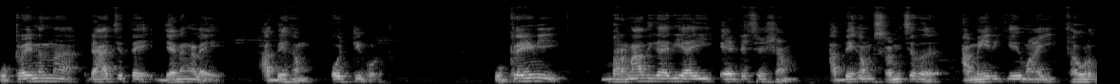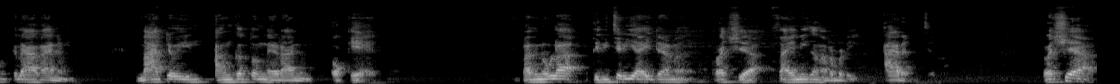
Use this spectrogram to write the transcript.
ഉക്രൈൻ എന്ന രാജ്യത്തെ ജനങ്ങളെ അദ്ദേഹം ഒറ്റിക്കൊടുത്തു. ഉക്രൈനിൽ ഭരണാധികാരിയായി ഏറ്റ ശേഷം അദ്ദേഹം ശ്രമിച്ചത് അമേരിക്കയുമായി സൗഹൃദത്തിലാകാനും നാറ്റോയിൽ അംഗത്വം നേടാനും ഒക്കെയായിരുന്നു. അതിനുള്ള തിരിച്ചടിയായിട്ടാണ് റഷ്യ സൈനിക നടപടി ആരംഭിച്ചത്. റഷ്യ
